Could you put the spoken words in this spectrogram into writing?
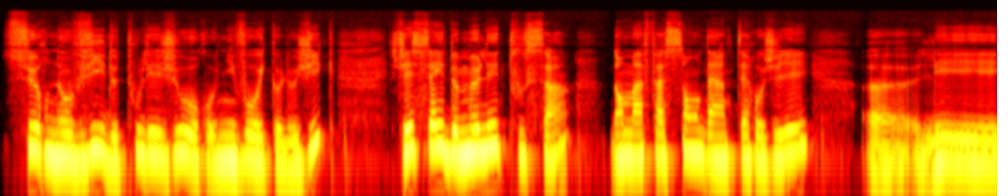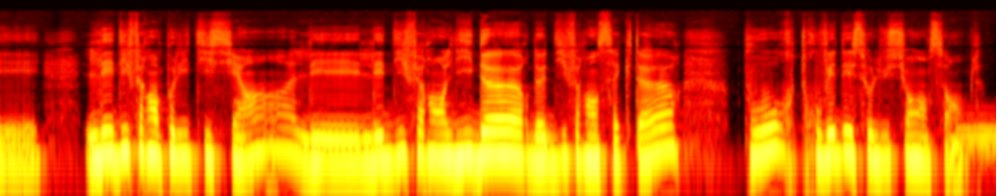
sur nos vies de tous les jours au niveau écologique. J'essaye de mêler tout ça dans ma façon d'interroger euh, les, différents politiciens, les différents leaders de différents secteurs pour trouver des solutions ensemble.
